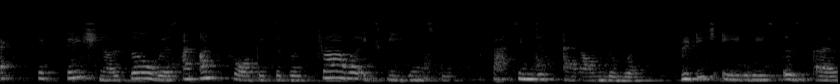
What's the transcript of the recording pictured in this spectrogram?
expectational service and unforgettable travel experience to passengers around the world. British Airways is a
